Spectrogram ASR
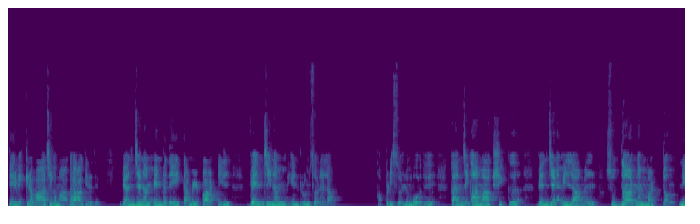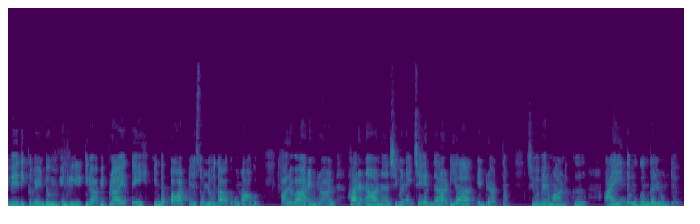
தெரிவிக்கிற வாசகமாக ஆகிறது. வியஞ்சனம் என்பதை தமிழ் பாட்டில் வெஞ்சினம் என்றும் சொல்லலாம். அப்படி சொல்லும்போது கஞ்சி காமாட்சிக்கு வெஞ்சனம் இல்லாமல் சுத்தாண்ணம் மட்டும் நிவேதிக்க வேண்டும் என்று இருக்கிற அபிப்பிராயத்தை இந்த பாட்டு சொல்லுவதாகவும் ஆகும். அறவார் என்றால் ஹரனான சிவனைச் சேர்ந்த அடியார் என்று அர்த்தம். சிவபெருமானுக்கு ஐந்து முகங்கள் உண்டு.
